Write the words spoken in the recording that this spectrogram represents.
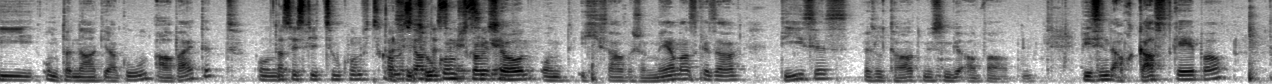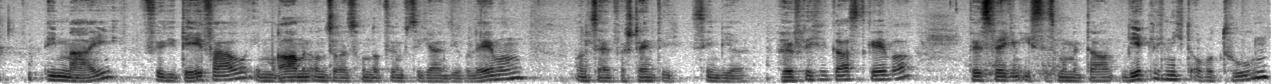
die unter Nadia Gut arbeitet. Und das ist die Zukunftskommission. Das ist die Zukunftskommission und ich habe schon mehrmals gesagt, dieses Resultat müssen wir abwarten. Wir sind auch Gastgeber im Mai für die DV im Rahmen unseres 150-jährigen Jubiläums und selbstverständlich sind wir höfliche Gastgeber. Deswegen ist es momentan wirklich nicht opportun,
